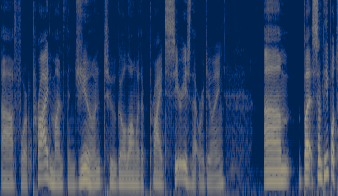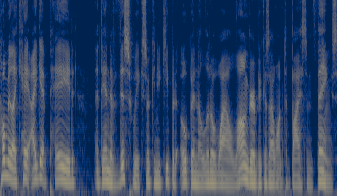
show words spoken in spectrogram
uh, for Pride Month in June to go along with a Pride series that we're doing. Um, but some people told me, like, hey, I get paid at the end of this week, so can you keep it open a little while longer because I want to buy some things?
